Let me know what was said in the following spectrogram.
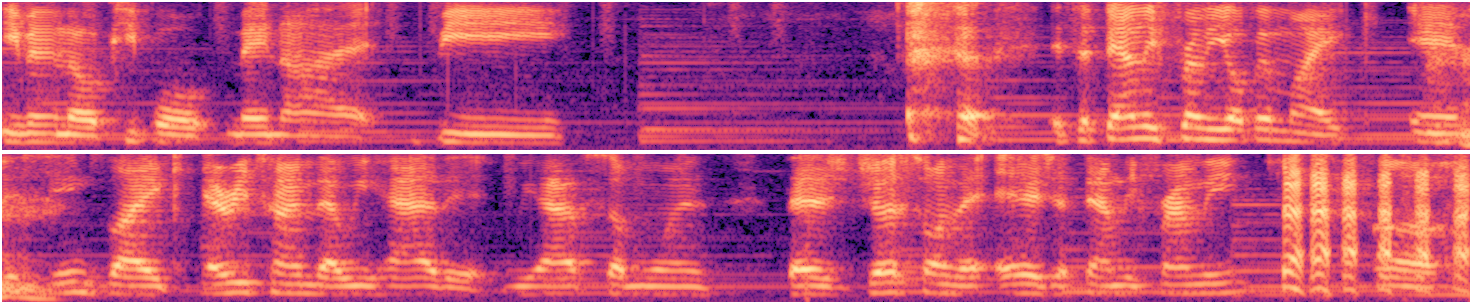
even though people may not be. it's a family friendly open mic, and it seems like every time that we have it, we have someone that is just on the edge of family friendly. uh,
